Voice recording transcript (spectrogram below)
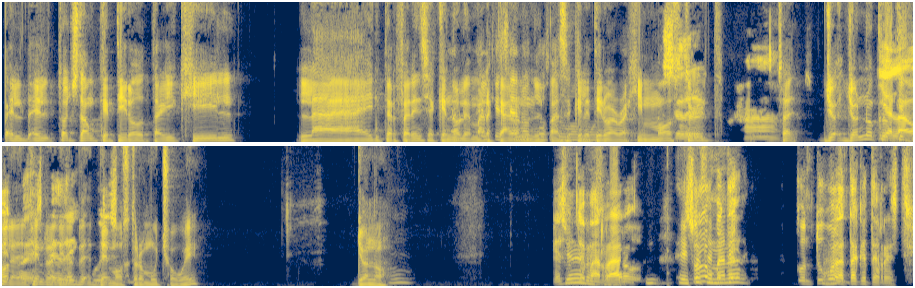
el, el, touchdown que tiró Tyreek Hill, la interferencia que no le marcaron en el pase que le tiró a Raheem Mustard. O sea, yo, yo no creo que Filadelfia en realidad demostró mucho, güey. Yo no. Es un tema raro. Esta semana contuvo el ataque terrestre,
